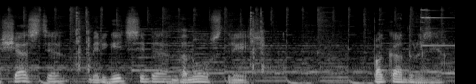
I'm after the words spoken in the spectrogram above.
счастья, берегите себя. До новых встреч. Пока, друзья.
